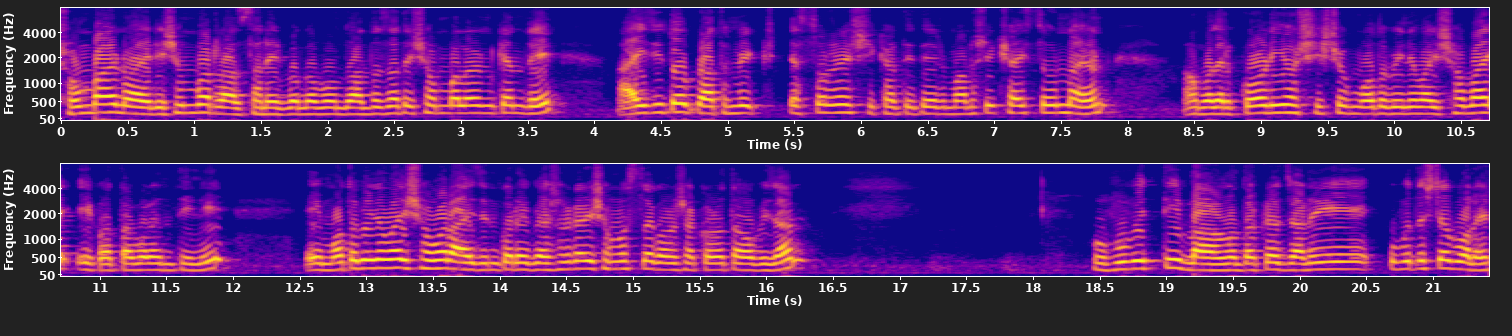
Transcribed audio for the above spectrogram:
সোমবার নয় ডিসেম্বর রাজধানীর বঙ্গবন্ধু আন্তর্জাতিক সম্মেলন কেন্দ্রে আয়োজিত প্রাথমিক স্তরের শিক্ষার্থীদের মানসিক স্বাস্থ্য উন্নয়ন, আমাদের করণীয় শীর্ষক মতবিনিময় সভায় এ কথা বলেন তিনি। এই মতবিনিময় সভার আয়োজন করে বেসরকারি সংস্থা গণসাক্ষরতা অভিযান। উপবৃত্তি বাড়ানো দরকার জানিয়ে উপদেষ্টা বলেন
